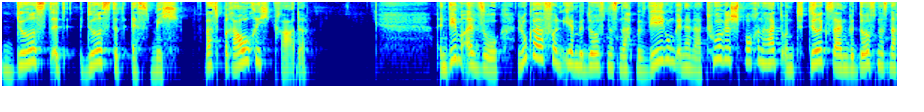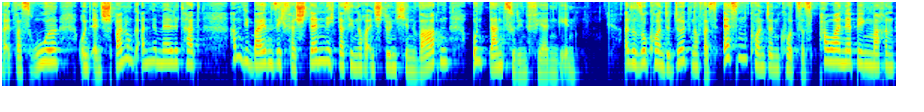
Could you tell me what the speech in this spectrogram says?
dürstet, dürstet es mich? Was brauche ich gerade? Indem also Luca von ihrem Bedürfnis nach Bewegung in der Natur gesprochen hat und Dirk sein Bedürfnis nach etwas Ruhe und Entspannung angemeldet hat, haben die beiden sich verständigt, dass sie noch ein Stündchen warten und dann zu den Pferden gehen. Also so konnte Dirk noch was essen, konnte ein kurzes Powernapping machen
